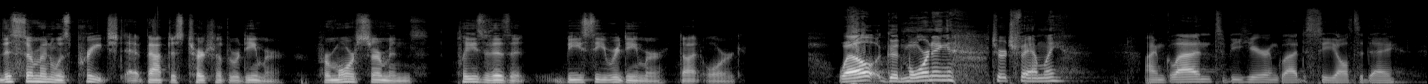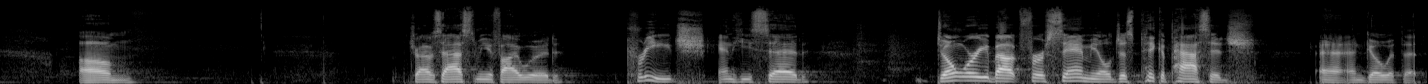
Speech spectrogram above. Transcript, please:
This sermon was preached at Baptist Church of the Redeemer. For more sermons, please visit bcredeemer.org. Well, good morning, church family. I'm glad to be here. I'm glad to see y'all today. Um, Travis asked me if I would preach, and he said, Don't worry about 1 Samuel, just pick a passage and, and go with it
